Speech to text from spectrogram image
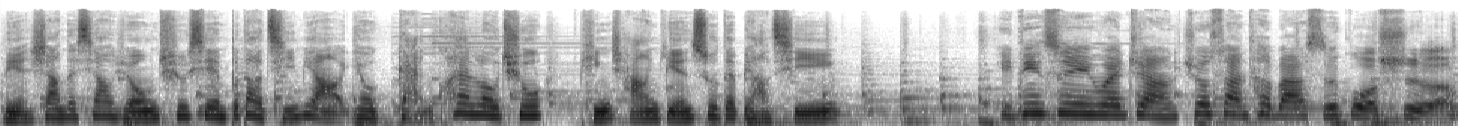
脸上的笑容出现不到几秒，又赶快露出平常严肃的表情。一定是因为这样，就算特巴斯过世了，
